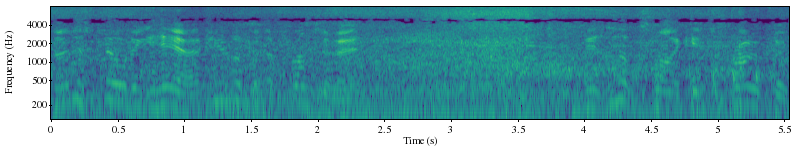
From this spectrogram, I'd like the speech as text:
So this building here, if you look at the front of it, it looks like it's broken,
